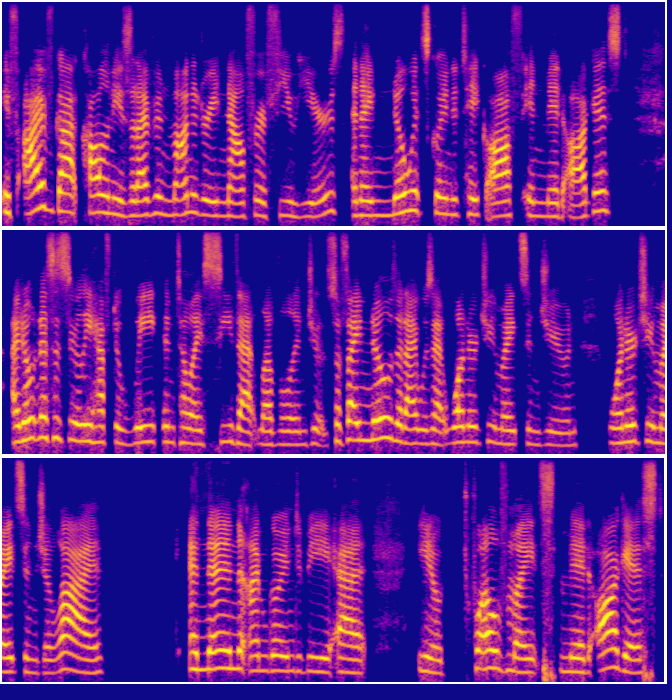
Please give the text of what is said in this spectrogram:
if I've got colonies that I've been monitoring now for a few years and I know it's going to take off in mid-August, I don't necessarily have to wait until I see that level in June. So if I know that I was at one or two mites in June, one or two mites in July, and then I'm going to be at you know 12 mites mid-August,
